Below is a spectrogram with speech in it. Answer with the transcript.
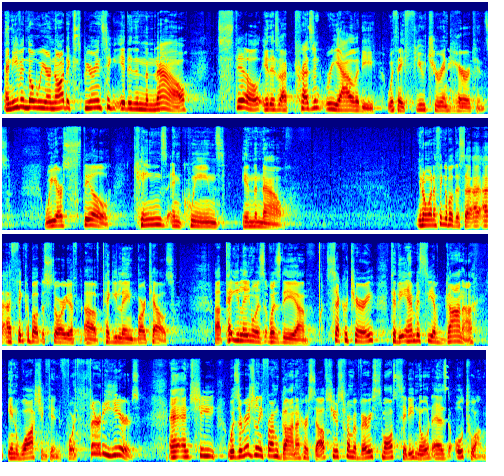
And even though we are not experiencing it in the now, still it is a present reality with a future inheritance. We are still kings and queens in the now. You know, when I think about this, I, I think about the story of, of Peggielene Bartels. Uh, Peggielene was, was the uh, secretary to the embassy of Ghana in Washington for 30 years. And, and she was originally from Ghana herself. She was from a very small city known as Otuam.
